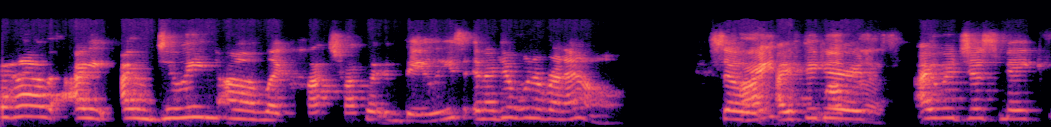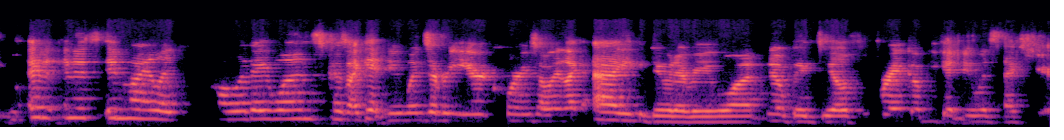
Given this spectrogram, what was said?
I have i i'm doing um like hot chocolate and baileys and i don't want to run out. So i, I figured i would just make and, and it's in my like holiday ones because I get new ones every year. Corey's always like, ah, you can do whatever you want. No big deal. If you break them, you get new ones next year.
